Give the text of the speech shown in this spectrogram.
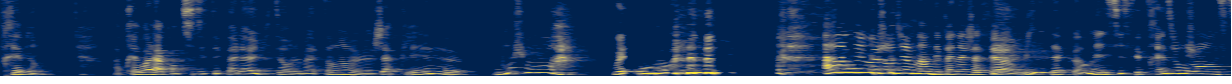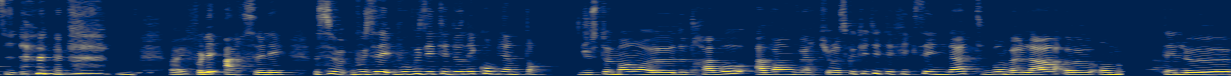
très bien. Après voilà, quand ils étaient pas là à 8 heures le matin, j'appelais bonjour. Ouais. Ah oui, aujourd'hui on a un dépannage à faire. Oui, d'accord, mais ici c'est très urgent aussi. il faut les harceler. vous, vous vous étiez donné combien de temps justement euh, de travaux avant ouverture? Est-ce que tu t'étais fixé une date? Bon ben là, euh, on ouvre tel euh,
